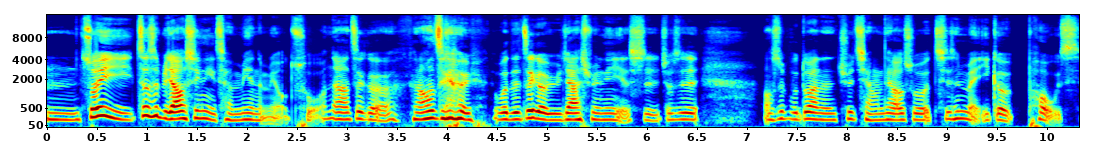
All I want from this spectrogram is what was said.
嗯，所以这是比较心理层面的，没有错。那这个，然后这个我的这个瑜伽训练也是，就是老师不断的去强调说，其实每一个 pose。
